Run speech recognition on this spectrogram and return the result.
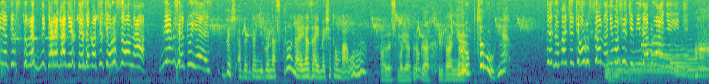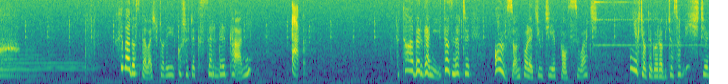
mnie, ty wstrętny karaganie! Chcę zobaczyć Orsona! Wiem, że tu jest! Weź Aberganiego na stronę, a ja zajmę się tą małą. Ależ moja droga, chyba nie... Rób, co mówię. Chcę zobaczyć Orsona! Nie możecie mi zabronić! Chyba dostałaś wczoraj koszyczek z serdelkami. Tak. To Abergani, to znaczy Olson polecił ci je posłać. Nie chciał tego robić osobiście.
